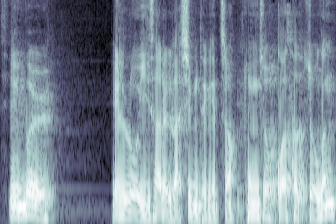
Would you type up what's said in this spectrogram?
집을 일로 이사를 가시면 되겠죠. 동쪽과 서쪽은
